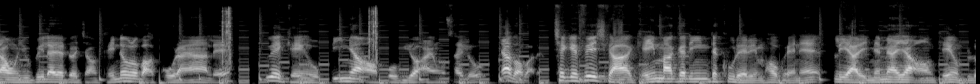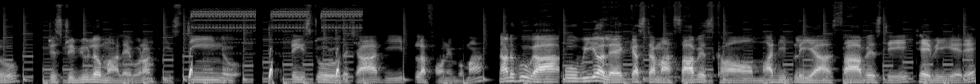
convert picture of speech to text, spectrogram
တာဝန်ယူပေးလိုက်တဲ့အတွက်ကြောင့် game developer ကိုယ်တိုင်ကလည်းသူ့ရဲ့ game ကိုပြီးမြောက်အောင်ပို့ပြီးတော့ iOS site လို့ရသွားပါတယ်။ Checker Fish က game marketing တစ်ခုတည်းတွေမဟုတ်ဘဲနဲ့ player တွေများများရအောင် game ကိုဘယ်လို distribute လုပ်မှာလဲပေါ့နော်။ဒီ Steam တို့ Play Store တို့တခြားဒီ platform တွေပေါ်မှာနောက်တစ်ခုကပို့ပြီးတော့လဲ customer service ကောင်း multiplayer service တွေထည့်ပေးခဲ့တယ်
